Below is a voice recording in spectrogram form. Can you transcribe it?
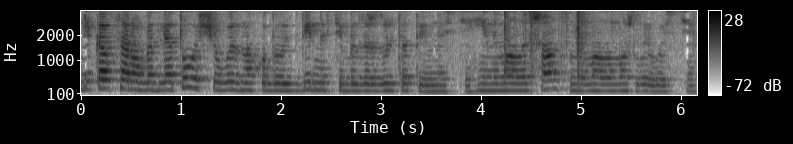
яка все робить для того, щоб ви знаходились в бідності без результативності і не мали шансу, не мали можливості.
